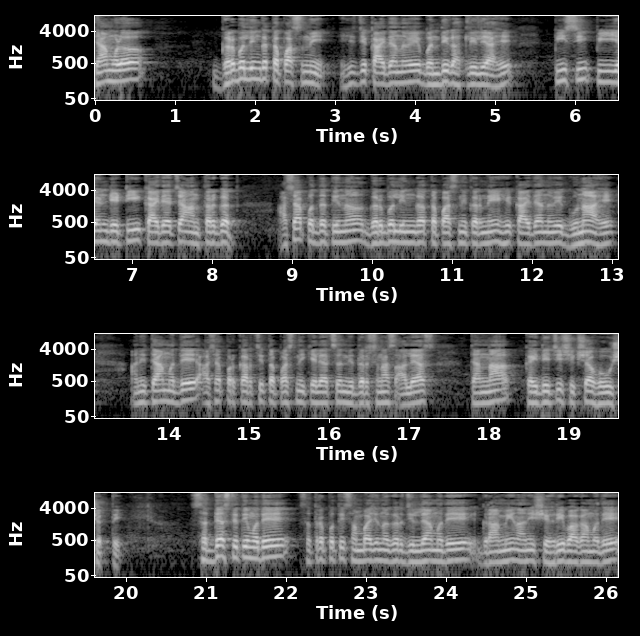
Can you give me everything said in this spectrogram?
त्यामुळं गर्भलिंग तपासणी ही जी कायद्यान्वये बंदी घातलेली आहे P C P N D T कायद्याच्या अंतर्गत अशा पद्धतीनं गर्भलिंग तपासणी करणे हे कायद्यान्वये गुन्हा आहे आणि त्यामध्ये अशा प्रकारची तपासणी केल्याचं निदर्शनास आल्यास त्यांना कैदेची शिक्षा होऊ शकते. सद्यस्थितीमध्ये छत्रपती संभाजीनगर जिल्ह्यामध्ये ग्रामीण आणि शहरी भागामध्ये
